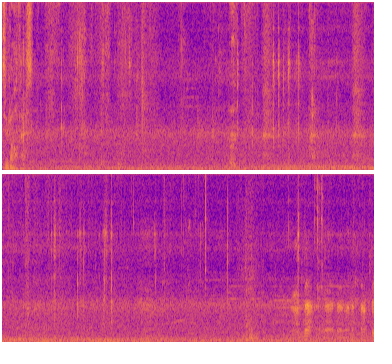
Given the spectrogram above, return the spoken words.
Did all this? Tapi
